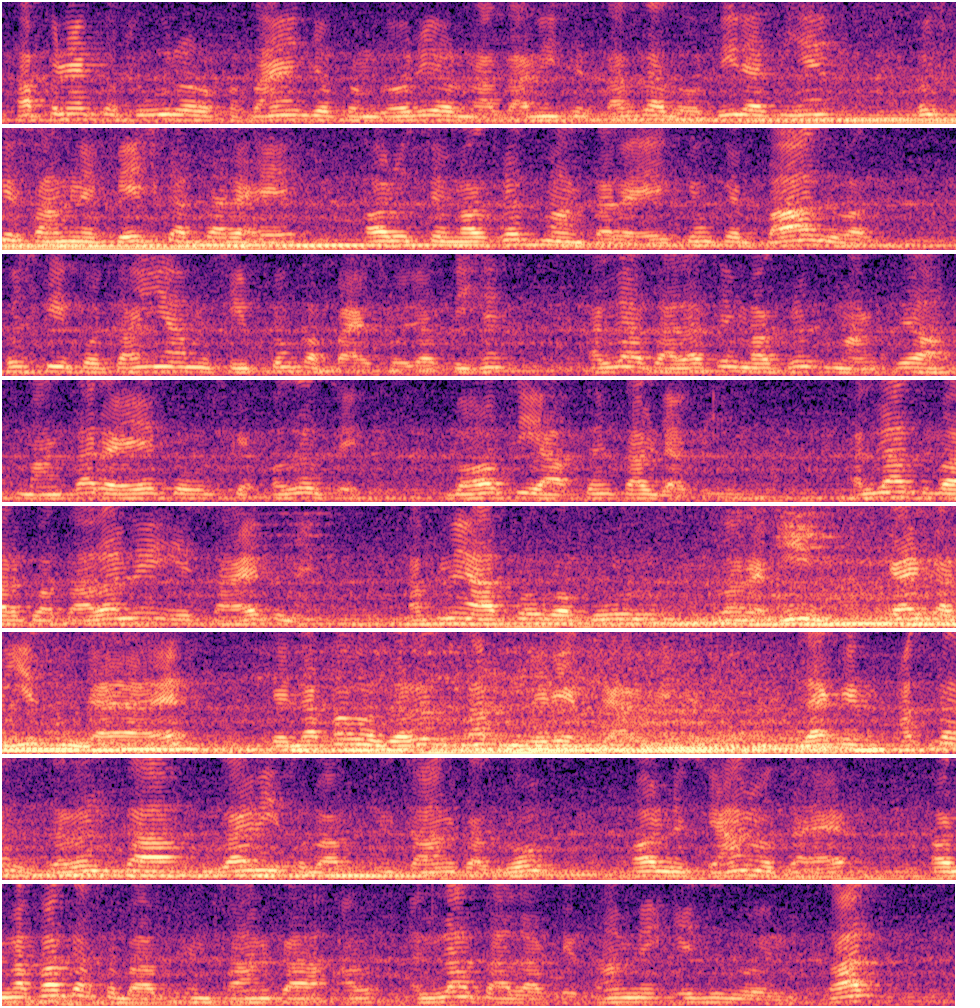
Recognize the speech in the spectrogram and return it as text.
اپنے قصور اور خطائیں جو کمزوری اور نادانی سے سرزد ہوتی رہتی ہیں، اس کے سامنے پیش کرتا رہے اور اس سے مغفرت مانگتا رہے، کیونکہ بعض وقت اس کی کوتاہیاں مصیبتوں کا باعث ہو جاتی ہیں۔ اللہ تعالیٰ سے مغفرت مانگتا مانگتا رہے تو اس کے فضل سے بہت سی آفتیں ٹل جاتی ہیں۔ اللہ تبارک و تعالیٰ نے اس آیت میں اپنے آپ کو غفور و رحیم کہہ کر یہ سمجھایا ہے کہ نفع و ضرر سب میرے اختیار میں ہے۔ لیکن اکثر ضرر کا ظاہری سبب انسان کا ذوق اور نشان ہوتا ہے اور نفع کا سبب انسان کا اللہ تعالیٰ کے سامنے عزت و انتقال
